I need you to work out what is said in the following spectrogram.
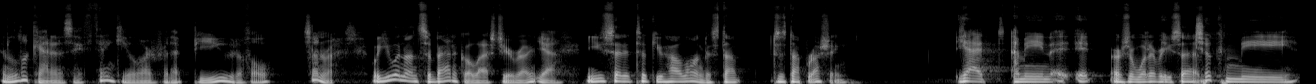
and look at it and say, thank you, Lord, for that beautiful sunrise. Well, you went on sabbatical last year, right? Yeah. You said it took you how long to stop to stop rushing, Yeah. It, I mean, it, it or so whatever you said. It took me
